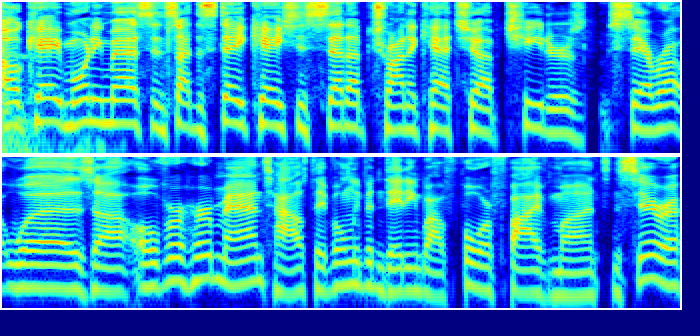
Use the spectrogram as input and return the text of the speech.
Okay, morning mess inside the staycation setup, trying to catch up cheaters. Sarah was uh, over her man's house. They've only been dating about four or five months. And Sarah,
